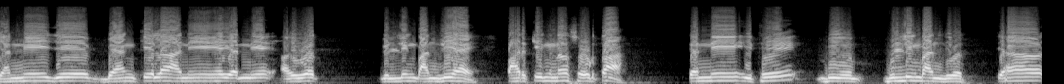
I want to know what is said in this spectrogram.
यांनी जे बँक केलं आणि हे यांनी ऐवत बिल्डिंग बांधली आहे पार्किंग न सोडता त्यांनी इथे बि- बिल्डिंग बांधली होती. त्या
